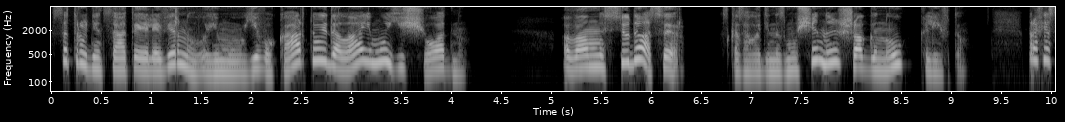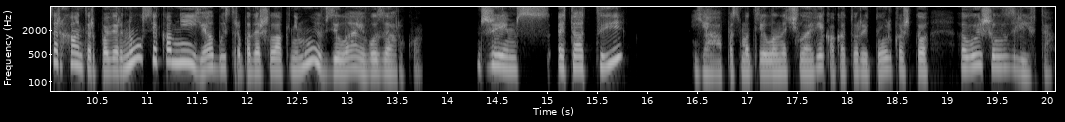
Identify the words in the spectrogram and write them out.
Сотрудница отеля вернула ему его карту и дала ему еще одну. «Вам сюда, сэр», — сказал один из мужчин и шагнул к лифту. Профессор Хантер повернулся ко мне, и я быстро подошла к нему и взяла его за руку. «Джеймс, это ты?» Я посмотрела на человека, который только что вышел из лифта.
